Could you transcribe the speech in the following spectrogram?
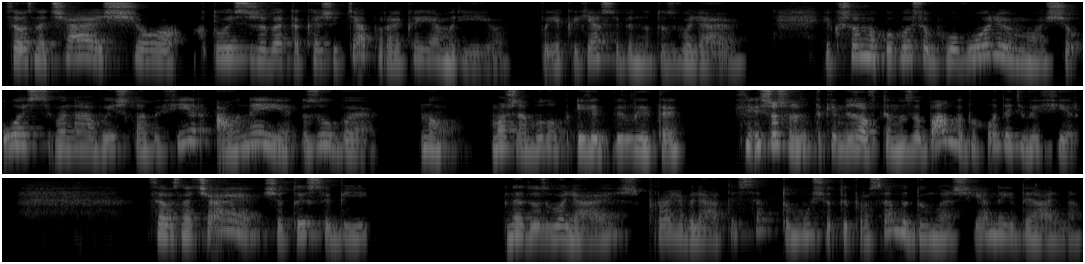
це означає, що хтось живе таке життя, про яке я мрію, про яке я собі не дозволяю. Якщо ми когось обговорюємо, що ось вона вийшла в ефір, а у неї зуби ну, можна було б і відбілити. І що ж вона такими жовтими зубами виходить в ефір? Це означає, що ти собі не дозволяєш проявлятися, тому що ти про себе думаєш, я не ідеальна.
